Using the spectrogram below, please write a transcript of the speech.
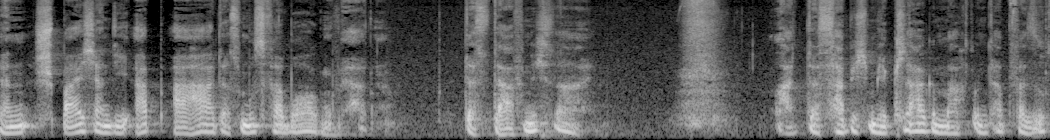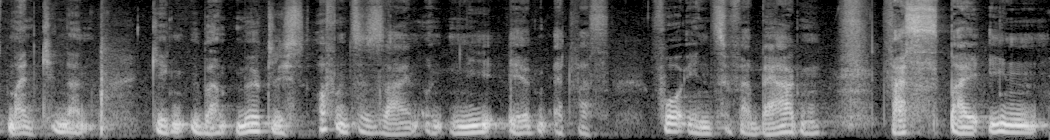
dann speichern die ab, aha, das muss verborgen werden. Das darf nicht sein. Ah, das habe ich mir klar gemacht und habe versucht, meinen Kindern gegenüber möglichst offen zu sein und nie irgendetwas vor ihnen zu verbergen, was bei ihnen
